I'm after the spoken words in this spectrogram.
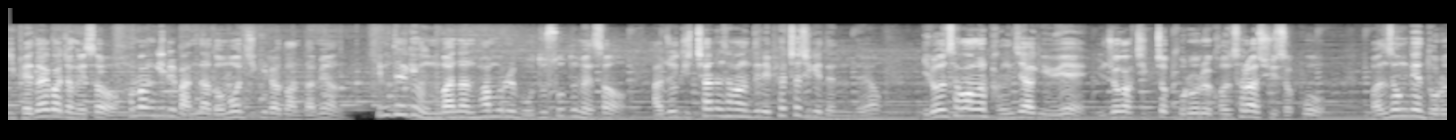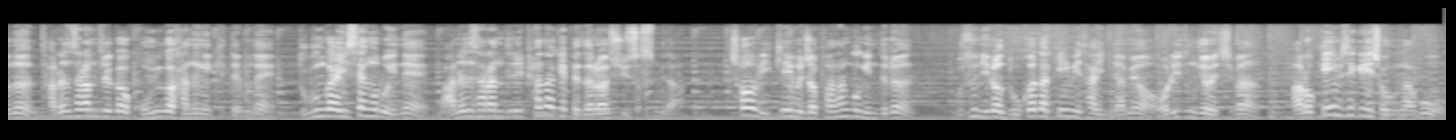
이 배달 과정에서 험한 길을 만나 넘어지기라도 한다면 힘들게 운반한 화물을 모두 쏟으면서 아주 귀찮은 상황들이 펼쳐지게 되는데요. 이런 상황을 방지하기 위해 유저가 직접 도로를 건설할 수 있었고 완성된 도로는 다른 사람들과 공유가 가능했기 때문에 누군가의 희생으로 인해 많은 사람들이 편하게 배달을 할 수 있었습니다. 처음 이 게임을 접한 한국인들은 무슨 이런 노가다 게임이 다 있냐며 어리둥절했지만 바로 게임 세계에 적응하고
